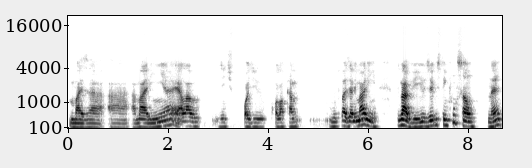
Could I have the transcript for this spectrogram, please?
mas a, a, a Marinha, ela a gente pode colocar muito baseado em Marinha. Os navios, eles têm função, né?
